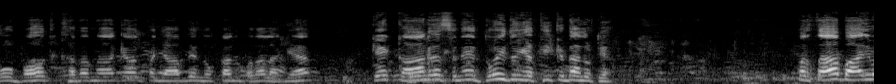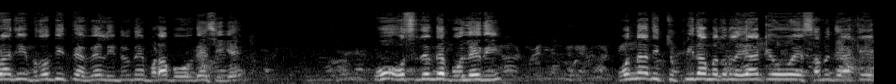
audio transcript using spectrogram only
ਉਹ ਬਹੁਤ ਖਤਰਨਾਕ ਹੈ ਪੰਜਾਬ ਦੇ ਲੋਕਾਂ ਨੂੰ ਪਤਾ ਲੱਗ ਗਿਆ ਕਿ ਕਾਂਗਰਸ ਨੇ ਦੋਈ ਦੋਈ ਹੱਥੀ ਕਿੱਦਾਂ ਲੁੱਟਿਆ। ਪ੍ਰਤਾਪ ਬਾਜਵਾ ਜੀ ਵਿਰੋਧੀ ਧਿਰ ਦੇ ਲੀਡਰ ਨੇ ਬੜਾ ਬੋਲਦੇ ਸੀਗੇ। ਉਹ ਉਸ ਦਿਨ ਦੇ ਬੋਲੇ ਨਹੀਂ। ਉਹਨਾਂ ਦੀ ਚੁੱਪੀ ਦਾ ਮਤਲਬ ਇਹ ਆ ਕਿ ਉਹ ਇਹ ਸਮਝਿਆ ਕਿ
